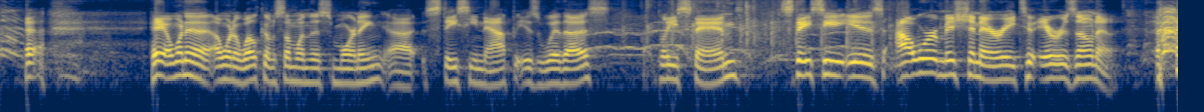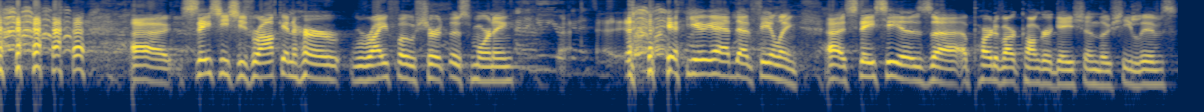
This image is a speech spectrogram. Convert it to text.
hey, I want to I want to welcome someone this morning. Uh, Stacy Knapp is with us. Please stand. Stacy is our missionary to Arizona. uh, Stacy, she's rocking her RIFO shirt this morning. you had that feeling. Uh, Stacy is uh, a part of our congregation, though she lives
